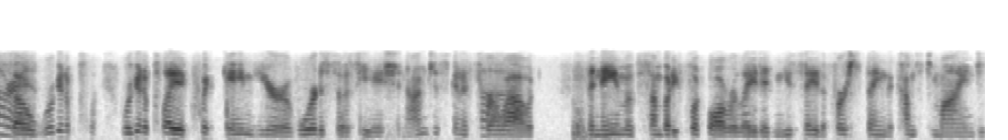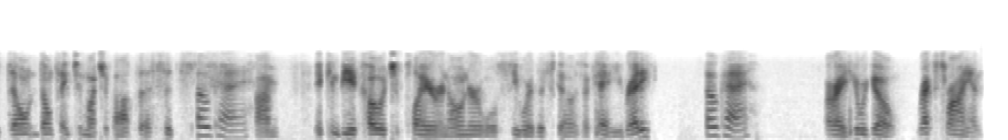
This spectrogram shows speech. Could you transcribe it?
All so right. we're going to pl- we're going to play a quick game here of word association. I'm just going to throw Uh-oh. out the name of somebody football related, and you say the first thing that comes to mind. Don't don't think too much about this. It's Okay. um, it can be a coach, a player, an owner. We'll see where this goes. Okay, you ready? Okay. All right, here we go. Rex Ryan.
